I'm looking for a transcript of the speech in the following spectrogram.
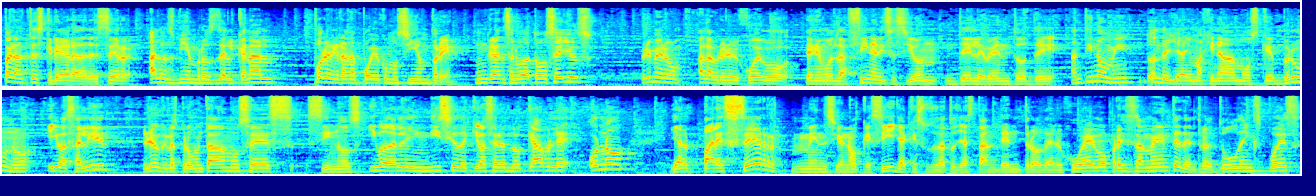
pero antes quería agradecer a los miembros del canal por el gran apoyo como siempre. Un gran saludo a todos ellos. Primero, al abrir el juego, tenemos la finalización del evento de Antinomi, donde ya imaginábamos que Bruno iba a salir lo único que nos preguntábamos es si nos iba a dar el indicio de que iba a ser desbloqueable o no. Y al parecer mencionó que sí, ya que sus datos ya están dentro del juego precisamente, dentro de Duel Links pues.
